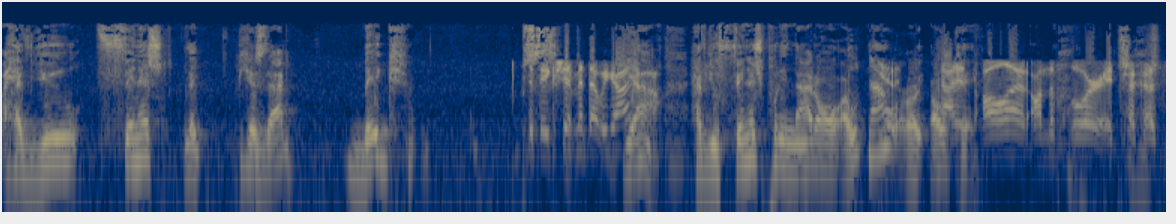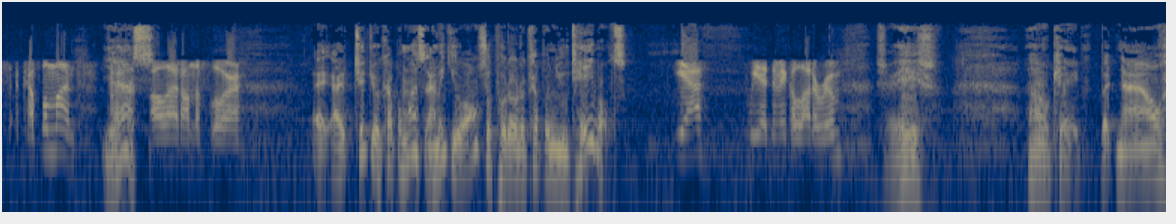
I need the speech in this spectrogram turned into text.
have you finished like because that big The big shipment that we got. yeah? Have you finished putting that all out now? Yes, Or That okay, is all out on the floor. It took us a couple months. yes. All out on the floor. I, I took you a couple months, and I think you also put out a couple new tables. Yeah, we had to make a lot of room. Jeez. Okay, but now,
